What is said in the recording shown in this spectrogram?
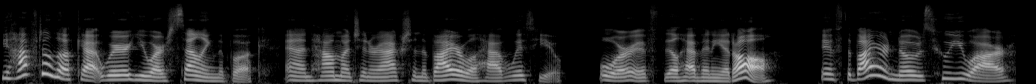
You have to look at where you are selling the book and how much interaction the buyer will have with you, or if they'll have any at all. If the buyer knows who you are,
